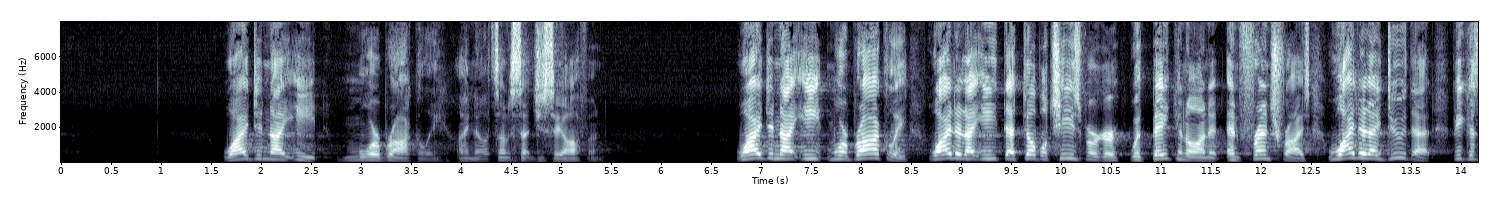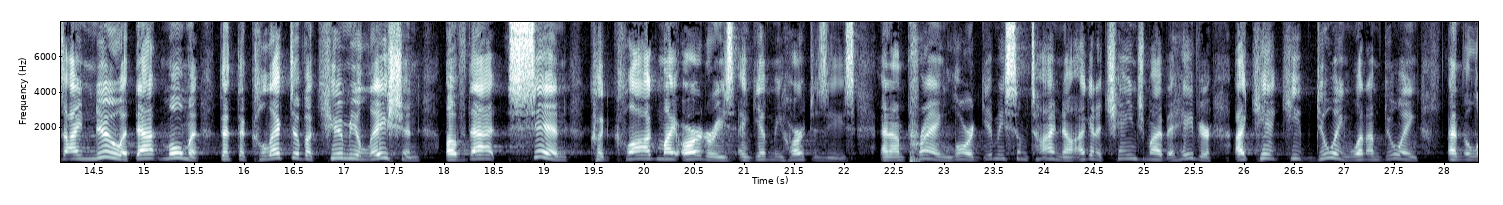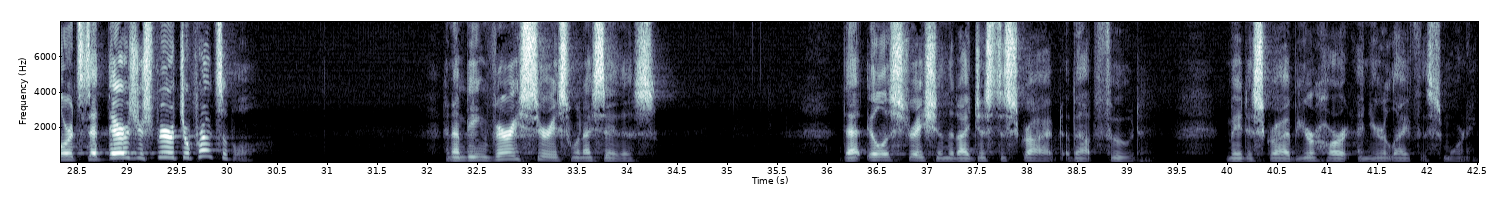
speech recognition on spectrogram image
Why didn't I eat more broccoli? I know it's not a sentence you say often. Why didn't I eat more broccoli? Why did I eat that double cheeseburger with bacon on it and french fries? Why did I do that? Because I knew at that moment that the collective accumulation of that sin could clog my arteries and give me heart disease. And I'm praying, Lord, give me some time now. I got to change my behavior. I can't keep doing what I'm doing. And the Lord said, There's your spiritual principle. And I'm being very serious when I say this that illustration that I just described about food may describe your heart and your life this morning.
